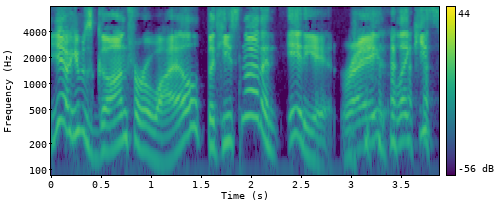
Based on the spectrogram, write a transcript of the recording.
you know, he was gone for a while, but he's not an idiot, right? like, he's.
